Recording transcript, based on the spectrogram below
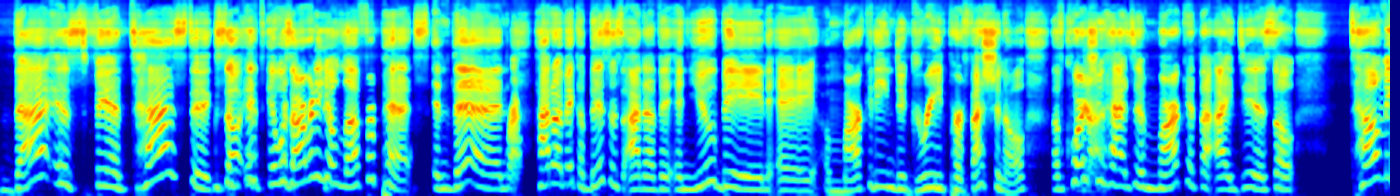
That is fantastic. So it, it was already your love for pets. And then right. how do I make a business out of it? And you being a marketing degree professional, of course, yes. you had to market the idea. So tell me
